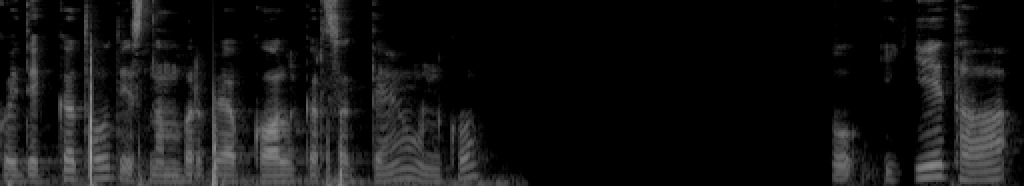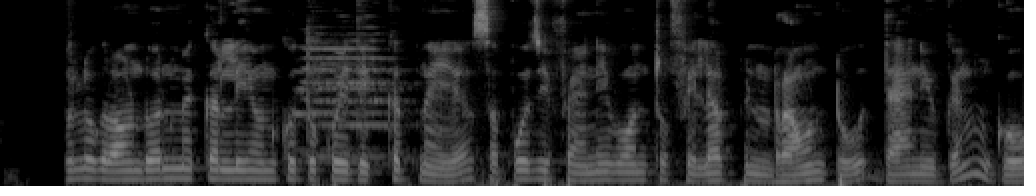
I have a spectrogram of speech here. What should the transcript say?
कोई दिक्कत हो तो इस नंबर पे आप कॉल कर सकते हैं उनको। तो ये था। जो लोग राउंड वन में कर लिए उनको तो कोई दिक्कत नहीं है। Suppose if any want to fill up in round two then you can go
